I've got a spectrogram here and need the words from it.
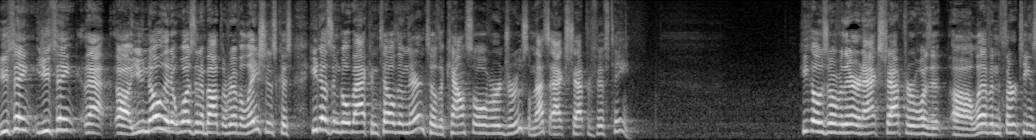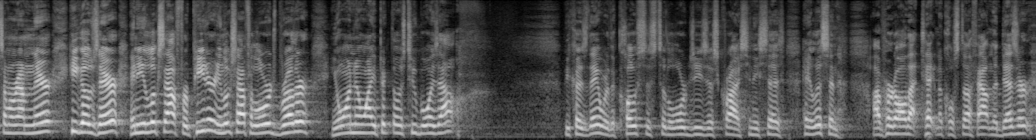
You think, you think that, uh, you know that it wasn't about the revelations because he doesn't go back and tell them there until the council over in Jerusalem. That's Acts chapter 15. He goes over there in Acts chapter, was it uh, 11, 13, somewhere around there. He goes there and he looks out for Peter and he looks out for the Lord's brother. You want to know why he picked those two boys out? Because they were the closest to the Lord Jesus Christ. And he says, Hey, listen, I've heard all that technical stuff out in the desert.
